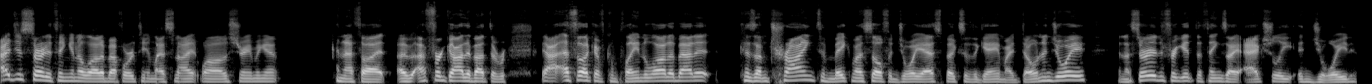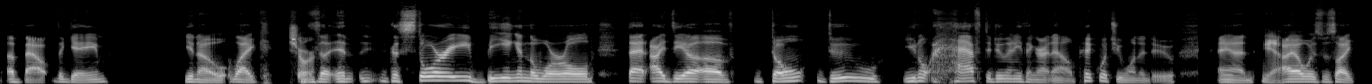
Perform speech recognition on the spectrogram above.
I just started thinking a lot about 14 last night while I was streaming it, and I thought I, I forgot about the. Yeah, I feel like I've complained a lot about it because I'm trying to make myself enjoy aspects of the game I don't enjoy, and I started to forget the things I actually enjoyed about the game. You know, like Sure. the in, the story being in the world that idea of don't do you don't have to do anything right now pick what you want to do and Yeah. i always was like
